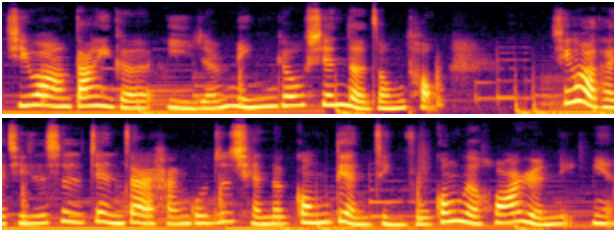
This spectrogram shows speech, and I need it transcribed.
希望当一个以人民优先的总统。青瓦台其实是建在韩国之前的宫殿景福宫的花园里面，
